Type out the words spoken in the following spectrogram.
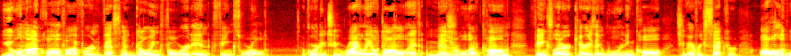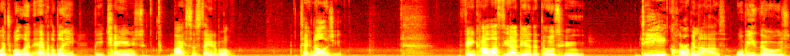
you will not qualify for investment going forward in Fink's world. According to Riley O'Donnell at Measurabl.com, Fink's letter carries a warning call to every sector, all of which will inevitably be changed by sustainable technology. Fink highlights the idea that those who decarbonize will be those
